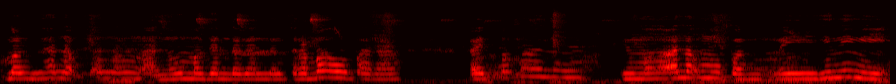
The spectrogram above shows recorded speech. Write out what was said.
maghanap ka ng ano, maganda-gandang trabaho para kahit pa paano, yung mga anak mo, pag may hiningi,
